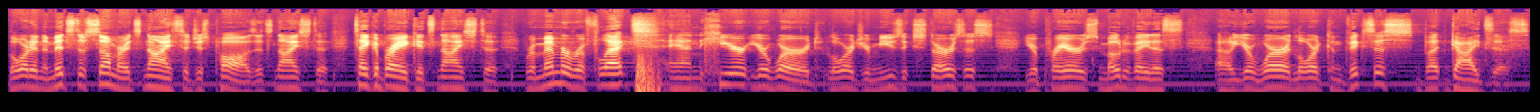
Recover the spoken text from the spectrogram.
Lord, in the midst of summer, it's nice to just pause. It's nice to take a break. It's nice to remember, reflect, and hear your word. Lord, your music stirs us, your prayers motivate us. Uh, your word, Lord, convicts us but guides us.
